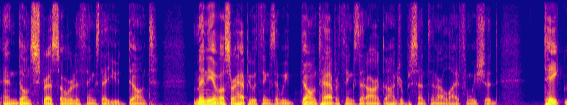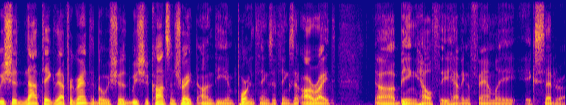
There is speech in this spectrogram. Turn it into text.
and don't stress over the things that you don't. Many of us are happy with things that we don't have or things that aren't 100% in our life and we should take we should not take that for granted, but we should we should concentrate on the important things, the things that are right, uh, being healthy, having a family, etc.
